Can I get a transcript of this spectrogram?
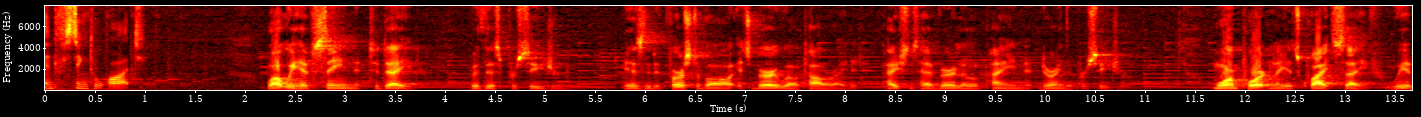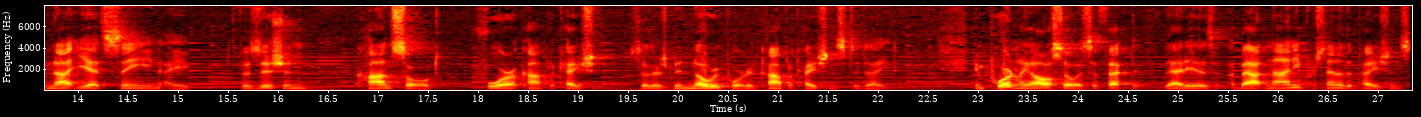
interesting to watch. What we have seen to date with this procedure is that, first of all, it's very well tolerated. Patients have very little pain during the procedure. More importantly, it's quite safe. We have not yet seen a physician consult for a complication, so there's been no reported complications to date. Importantly also, it's effective. That is, about 90% of the patients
